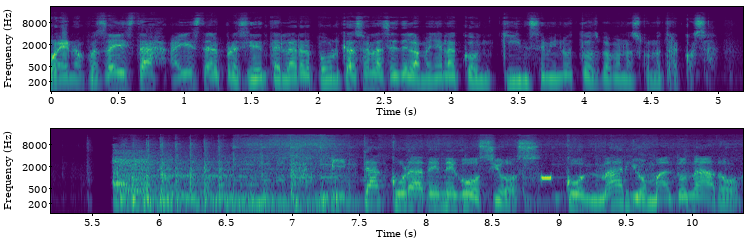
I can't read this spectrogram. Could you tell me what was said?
bueno, pues ahí está, ahí está el presidente de la República. Son las 6 de la mañana con 15 minutos. Vámonos con otra cosa. Bitácora de negocios con Mario Maldonado.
